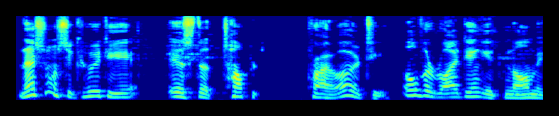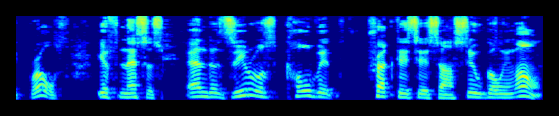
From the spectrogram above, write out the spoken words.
national security is the top priority, overriding economic growth if necessary, and the zero COVID practices are still going on.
